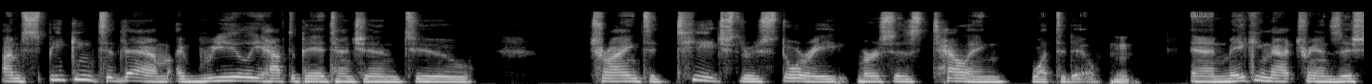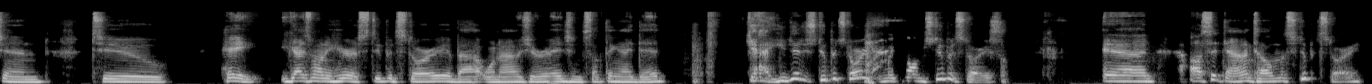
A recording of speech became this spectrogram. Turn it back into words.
I'm speaking to them, I really have to pay attention to trying to teach through story versus telling what to do. Mm and making that transition to, hey, you guys want to hear a stupid story about when I was your age and something I did? Yeah, you did a stupid story. And we call them stupid stories. And I'll sit down and tell them a stupid story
